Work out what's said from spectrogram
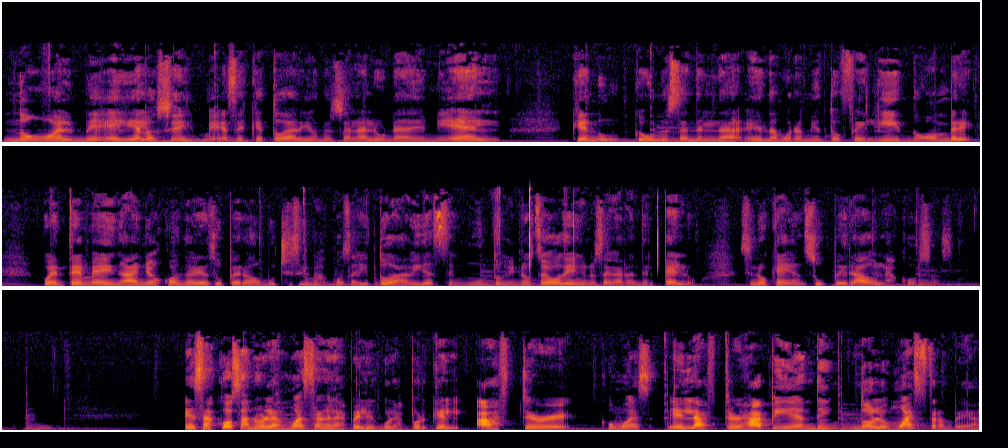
No al mes y a los seis meses que todavía uno está en la luna de miel que, uno está en el enamoramiento feliz. No, hombre, cuénteme en años cuando haya superado muchísimas cosas y todavía estén juntos y no se odien y no se agarren del pelo, sino que hayan superado las cosas. Esas cosas no las muestran en las películas porque el after, ¿cómo es? El after happy ending no lo muestran, vea.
